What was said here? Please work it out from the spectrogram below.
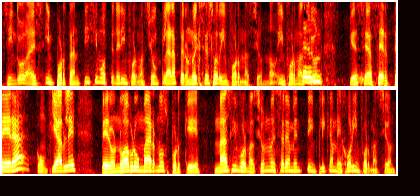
Sin duda, es importantísimo tener información clara, pero no exceso de información, ¿no? Información que sea certera, confiable, pero no abrumarnos porque más información no necesariamente implica mejor información.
